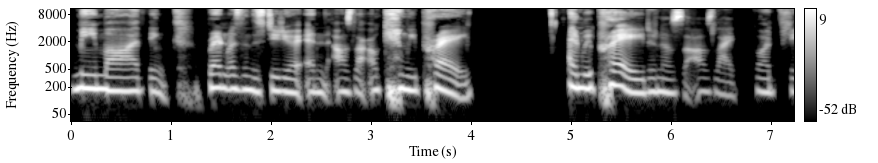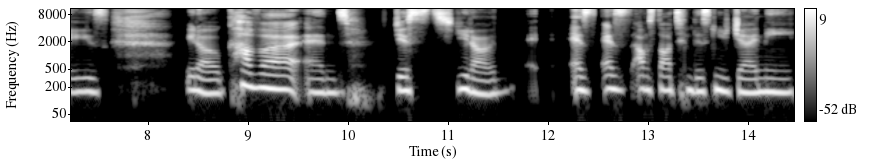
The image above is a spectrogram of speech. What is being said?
Mima, I think Brent was in the studio, and I was like, oh, can we pray? And we prayed, and I was, I was like, God, please, you know, cover and just, you know, as as I'm starting this new journey,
